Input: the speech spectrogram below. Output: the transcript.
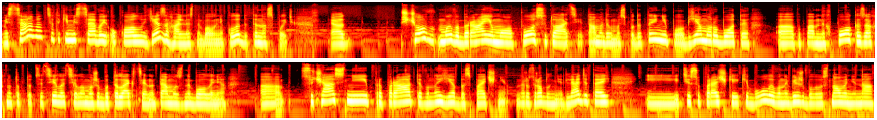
місцеве, це такий місцевий укол, є загальне знеболення, коли дитина спить. Е, що ми вибираємо по ситуації? Там ми дивимося по дитині, по об'єму роботи, е, по певних показах. Ну тобто, це ціла ціла може бути лекція на тему знеболення. Сучасні препарати вони є безпечні, вони розроблені для дітей. І ті суперечки, які були, вони більш були основані на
